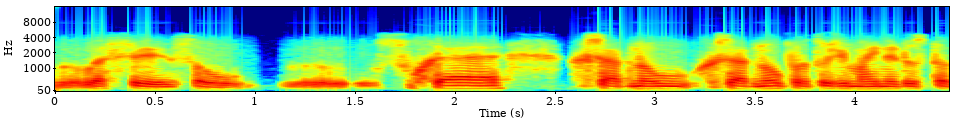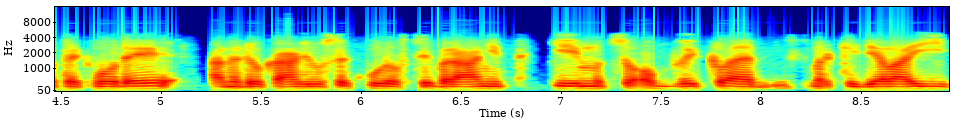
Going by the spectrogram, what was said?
lesy jsou eh, suché, chřadnou, chřadnou, protože mají nedostatek vody a nedokážou se kůrovci bránit tím, co obvykle smrky dělají.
